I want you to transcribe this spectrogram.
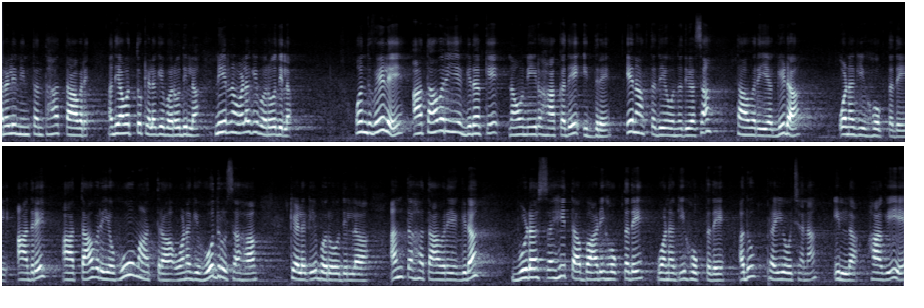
ಅರಳಿ ನಿಂತಹ ತಾವರೆ. ಅದು ಯಾವತ್ತೂ ಕೆಳಗೆ ಬರೋದಿಲ್ಲ, ನೀರಿನ ಒಳಗೆ ಬರೋದಿಲ್ಲ. ಒಂದು ವೇಳೆ ಆ ತಾವರೆಯ ಗಿಡಕ್ಕೆ ನಾವು ನೀರು ಹಾಕದೇ ಇದ್ದರೆ ಏನಾಗ್ತದೆ? ಒಂದು ದಿವಸ ತಾವರೆಯ ಗಿಡ ಒಣಗಿ ಹೋಗ್ತದೆ. ಆದರೆ ಆ ತಾವರೆಯ ಹೂ ಮಾತ್ರ ಒಣಗಿ ಹೋದರೂ ಸಹ ಕೆಳಗೆ ಬರೋದಿಲ್ಲ. ಅಂತಹ ತಾವರೆಯ ಗಿಡ ಬುಡ ಸಹಿತ ಬಾಡಿ ಹೋಗ್ತದೆ, ಒಣಗಿ ಹೋಗ್ತದೆ. ಅದು ಪ್ರಯೋಜನ ಇಲ್ಲ. ಹಾಗೆಯೇ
